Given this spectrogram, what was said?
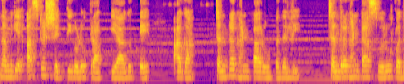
ನಮಗೆ ಅಷ್ಟ ಶಕ್ತಿಗಳು ಪ್ರಾಪ್ತಿಯಾಗುತ್ತೆ. ಆಗ ಚಂದ್ರಘಂಟಾ ರೂಪದಲ್ಲಿ ಚಂದ್ರಘಂಟಾ ಸ್ವರೂಪದ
